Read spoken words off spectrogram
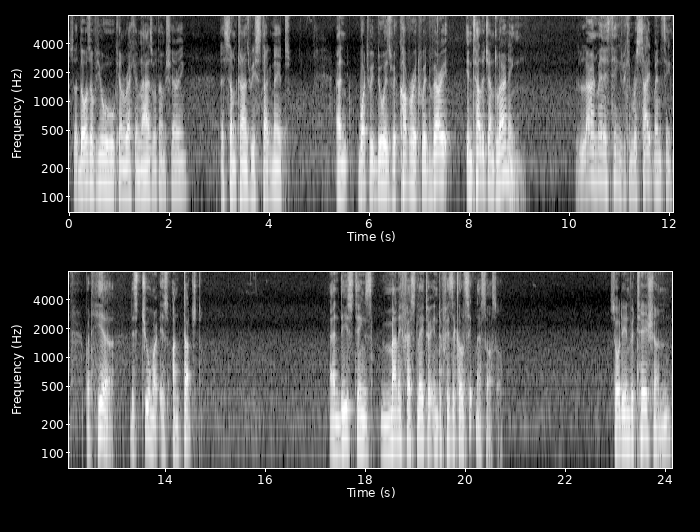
So, those of you who can recognize what I'm sharing, that sometimes we stagnate, and what we do is we cover it with very intelligent learning. We learn many things, we can recite many things, but here, this tumor is untouched. And these things manifest later into physical sickness also. So the invitation,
